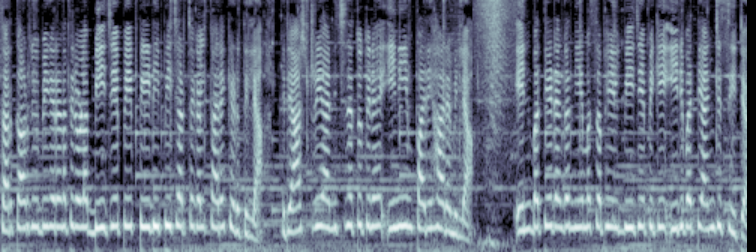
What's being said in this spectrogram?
സർക്കാർ രൂപീകരണത്തിനുള്ള B J P P D P ചർച്ചകൾ കരക്കെടുത്തില്ല രാഷ്ട്രീയ അനിശ്ചിതത്വത്തിന് ഇനിയും പരിഹാരമില്ല. എൺപത്തിയേഴംഗ നിയമസഭയിൽ ബി ജെ പിക്ക് ഇരുപത്തിയഞ്ച് സീറ്റ്.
